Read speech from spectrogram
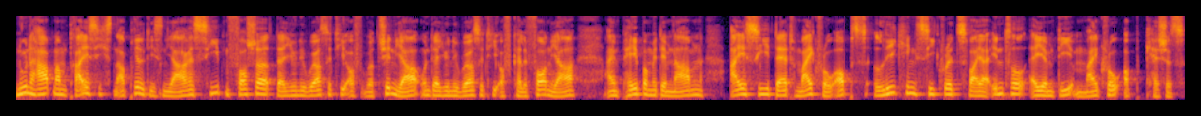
Nun haben am 30. April diesen Jahres sieben Forscher der University of Virginia und der University of California ein Paper mit dem Namen I See Dead Micro-Ops Leaking Secrets via Intel AMD Micro-Op Caches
